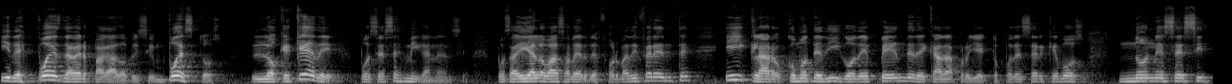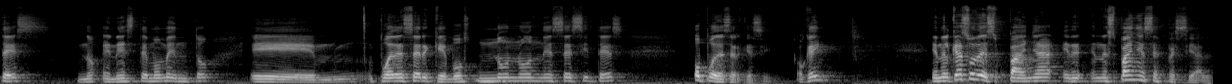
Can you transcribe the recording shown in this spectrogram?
y después de haber pagado mis impuestos, lo que quede, pues esa es mi ganancia. Pues ahí ya lo vas a ver de forma diferente. Y claro, como te digo, depende de cada proyecto. Puede ser que vos no necesites, ¿no? En este momento, eh, puede ser que vos no, no necesites, o puede ser que sí, ¿ok? En el caso de España, en España es especial.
